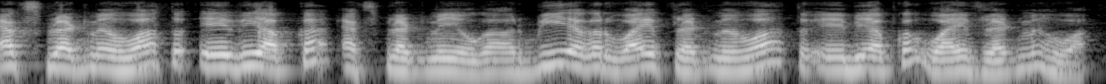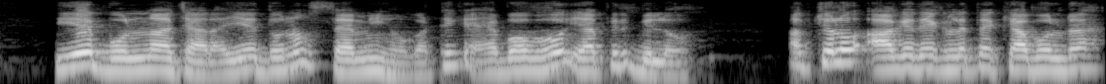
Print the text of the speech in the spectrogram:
एक्स फ्लैट में हुआ तो ए भी आपका एक्स फ्लैट में ही होगा। और बी अगर वाई फ्लैट में हुआ तो ए भी आपका वाई फ्लैट में हुआ। ये बोलना चाह रहा है, ये दोनों सेम ही होगा, ठीक है? अबव हो या फिर बिलो अब चलो आगे देख लेते हैं क्या बोल रहा है।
